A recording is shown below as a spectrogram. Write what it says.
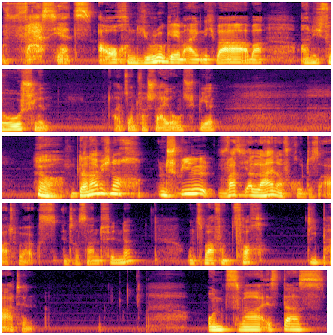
was jetzt auch ein Eurogame eigentlich war, aber auch nicht so schlimm. Halt so ein Versteigerungsspiel. Ja, dann habe ich noch ein Spiel, was ich allein aufgrund des Artworks interessant finde. Und zwar von Zoch, die Patin. Und zwar ist das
